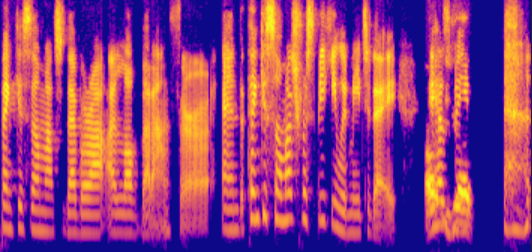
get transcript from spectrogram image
Thank you so much, Deborah. I love that answer. And thank you so much for speaking with me today. oh, It has been.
